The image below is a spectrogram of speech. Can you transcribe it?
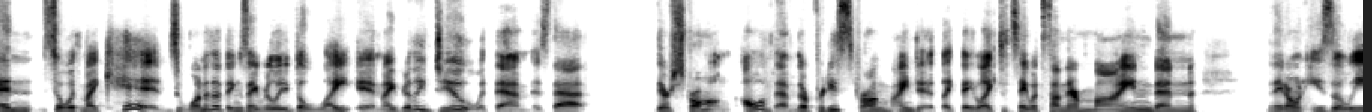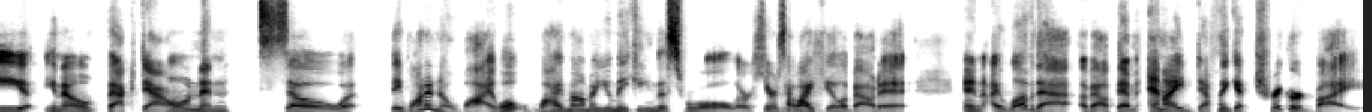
And so with my kids, one of the things I really delight in, I really do with them, is that they're strong. All of them, they're pretty strong minded. Like they like to say what's on their mind and they don't easily, you know, back down. And so they want to know why. Well, why, mom, are you making this rule? Or here's mm-hmm. how I mm-hmm. feel about it. And I love that about them. And I definitely get triggered by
